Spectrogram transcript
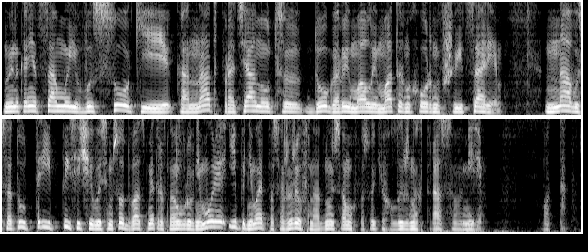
Ну и, наконец, самый высокий канат протянут до горы Малый Матернхорн в Швейцарии на высоту 3820 метров на уровне моря и поднимает пассажиров на одну из самых высоких лыжных трасс в мире. Вот так вот.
